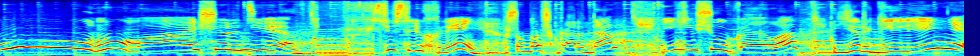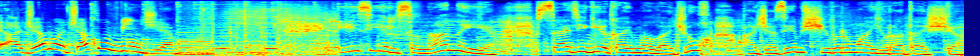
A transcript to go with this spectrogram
У, ну май шерде. Если хрень, что башкарда и еще кайла ергелене аджаба чаклу бинже. Эзир сынаные, садиге каймала чух, ажазем шивырма юраташы.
